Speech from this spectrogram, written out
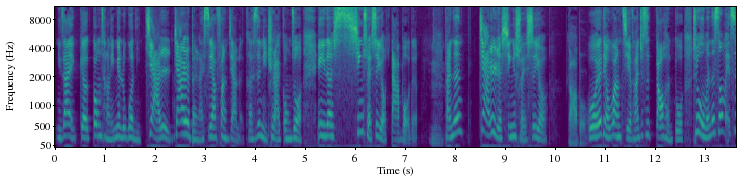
你在一个工厂里面，如果你假日假日本来是要放假的，可是你去来工作，你的薪水是有 double 的。嗯，反正假日的薪水是有。Double. 我有点忘记了，反正就是高很多，所以我们那时候每次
